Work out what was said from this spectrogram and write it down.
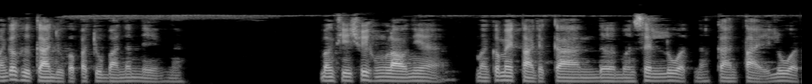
มันก็คือการอยู่กับปัจจุบันนั่นเองนะ บางทีชีวิตของเราเนี่ย มันก็ไม่ต่างจากการเดินบนเส้นลวดนะ การไต่ลวด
